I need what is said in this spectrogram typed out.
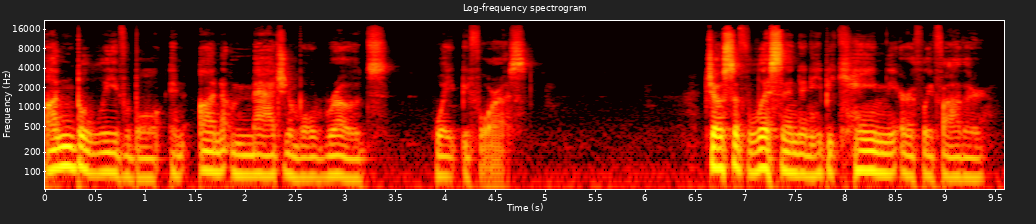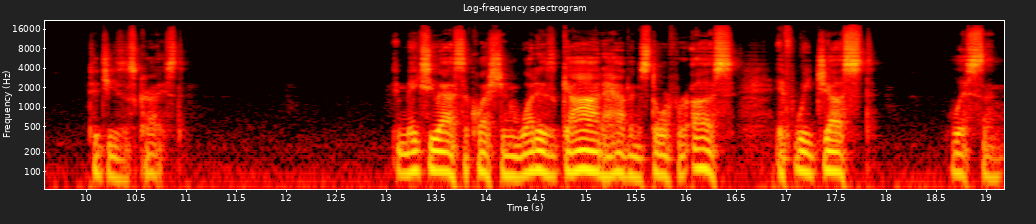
unbelievable and unimaginable roads wait before us. Joseph listened and he became the earthly father to Jesus Christ. It makes you ask the question what does God have in store for us if we just listen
